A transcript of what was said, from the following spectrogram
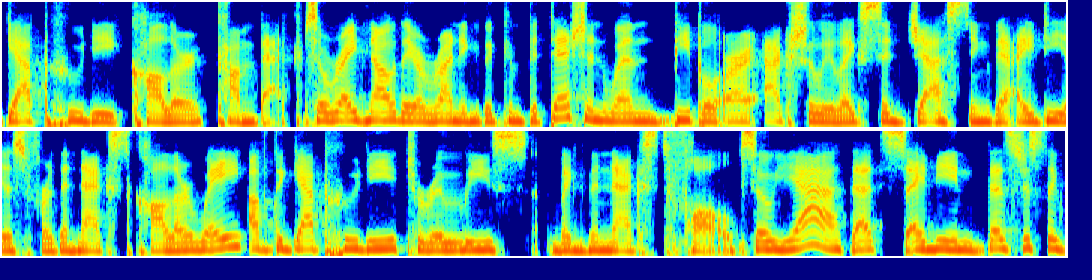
Gap Hoodie Color Comeback. So right now they are running the competition when people are actually like suggesting the ideas for the next colorway of the Gap hoodie to release like the next fall. So yeah, that's I mean, that's just like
